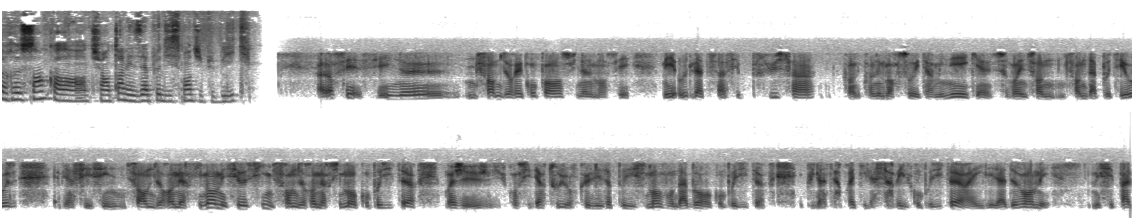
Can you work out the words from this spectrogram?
Tu ressens quand tu entends les applaudissements du public Alors c'est une, forme de récompense finalement. Mais au-delà de ça, c'est plus un, quand, le morceau est terminé, qu'il y a souvent une forme, une forme d'apothéose, eh bien c'est une forme de remerciement, mais c'est aussi une forme de remerciement au compositeur. Moi, je, je considère toujours que les applaudissements vont d'abord au compositeur, et puis l'interprète, il a servi le compositeur et il est là devant, mais mais c'est pas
